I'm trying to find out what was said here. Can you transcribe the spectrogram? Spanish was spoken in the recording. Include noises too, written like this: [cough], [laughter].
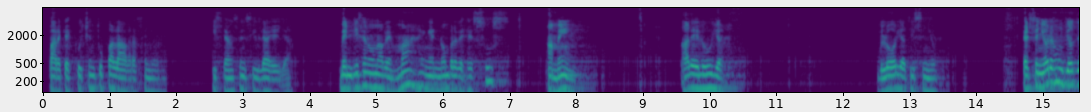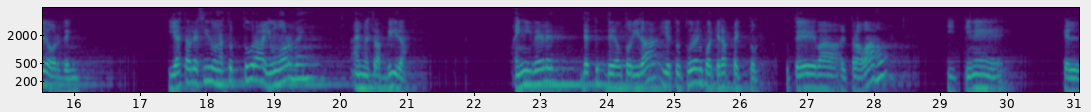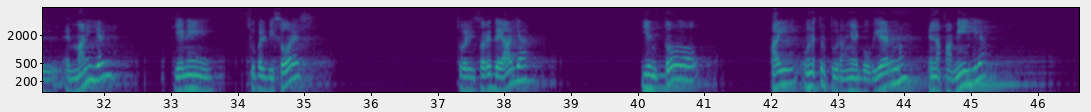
para que escuchen tu palabra, Señor, y sean sensibles a ella. Bendícenos una vez más en el nombre de Jesús. Amén. Aleluya. Gloria a ti, Señor. El Señor es un Dios de orden y ha establecido una estructura y un orden en nuestras vidas. Hay niveles de, autoridad y estructura en cualquier aspecto. Usted va al trabajo y tiene el, el manager, tiene supervisores, supervisores de área, y en todo hay una estructura, en el gobierno, en la familia,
